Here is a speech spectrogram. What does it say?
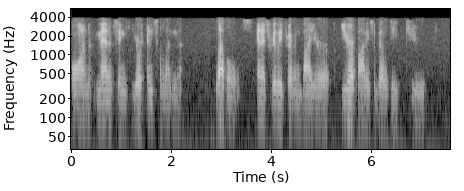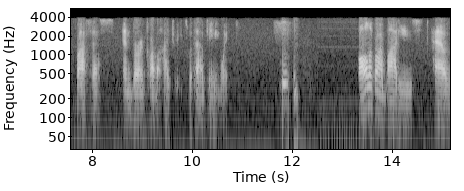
on managing your insulin levels and it's really driven by your your body's ability to process and burn carbohydrates without gaining weight. Mm-hmm. All of our bodies have,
